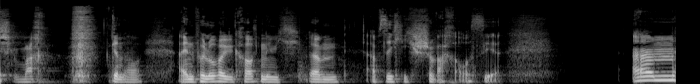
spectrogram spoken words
Schwach. Genau. Einen Pullover gekauft, in dem ich ähm, absichtlich schwach aussehe. Ähm,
